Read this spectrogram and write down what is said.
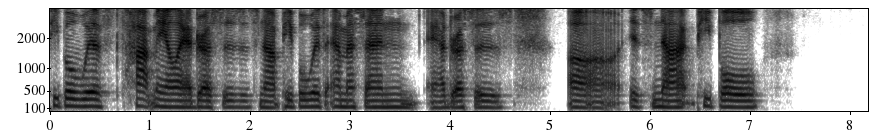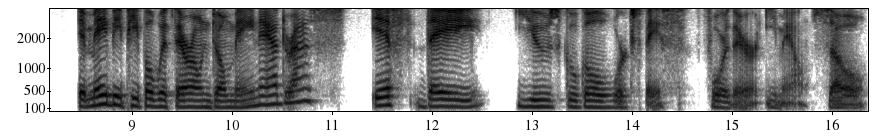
people with Hotmail addresses, it's not people with MSN addresses, uh, it's not people it may be people with their own domain address if they use Google Workspace for their email. So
